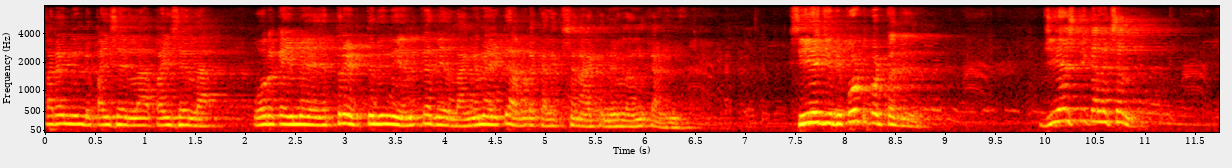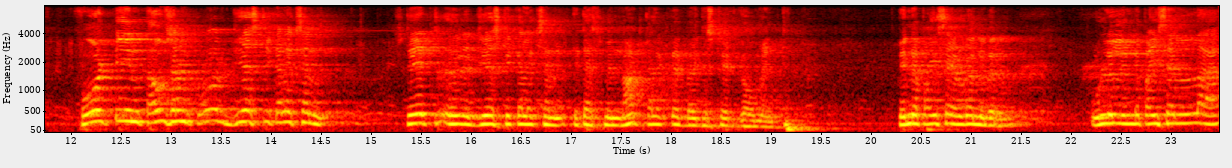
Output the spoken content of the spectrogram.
ಪರಂದಿಂಡು ಪೈಸ ಇಲ್ಲ ಪೈಸ ಇಲ್ಲ ஒரு கை மே எத்தனை எடுத்துன்னு எனக்கு அது லங்கனாயிட்டு அவட கலெக்ஷன் ஆக்கணும் காணுது சிஏஜி ரிப்போர்ட் கொட்டது GST collection fourteen thousand crore GST collection crore G collection, it has ജി been not collected by the state government പിന്നെ പൈസ എവിടെ നിന്ന് വരും? ഉള്ളിലുള്ള പൈസ എല്ലാം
